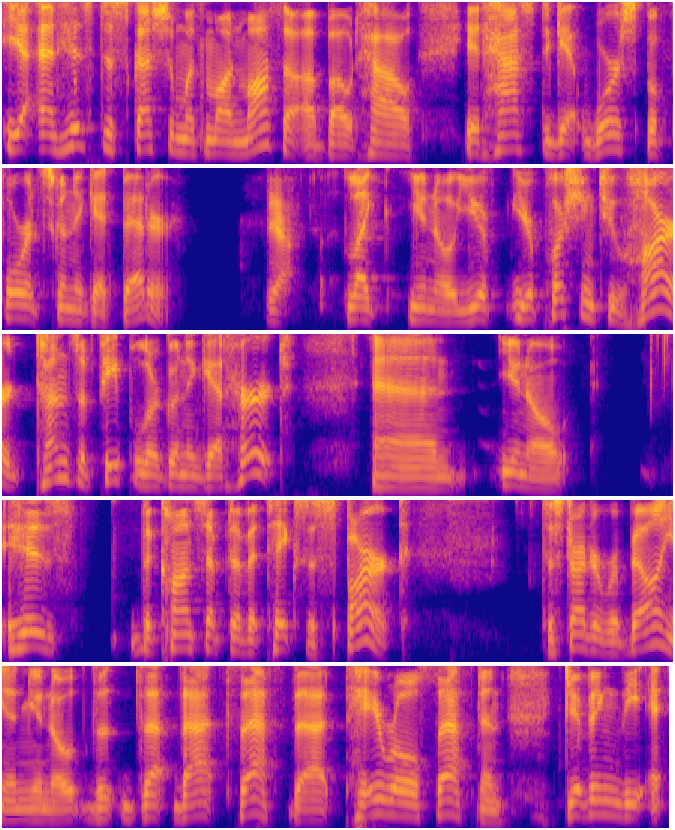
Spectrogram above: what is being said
Yeah, and his discussion with Mon Mothma about how it has to get worse before it's going to get better. Yeah. Like, you know, you're you're pushing too hard, tons of people are going to get hurt. And, you know, his the concept of it takes a spark to start a rebellion you know the, that that theft that payroll theft and giving the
